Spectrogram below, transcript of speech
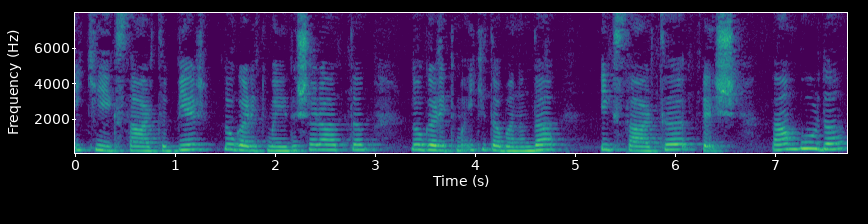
2x artı 1 logaritmayı dışarı attım. Logaritma 2 tabanında x artı 5. Ben burada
